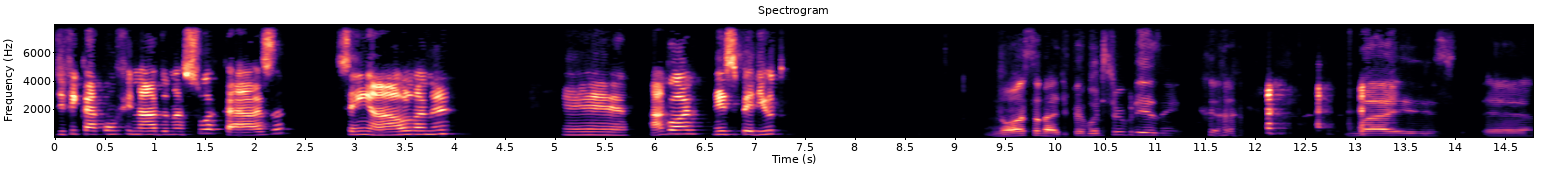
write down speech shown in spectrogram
de ficar confinado na sua casa, sem aula, né? É, agora, nesse período. Nossa, Nádia, pegou de surpresa, hein? Mas é,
